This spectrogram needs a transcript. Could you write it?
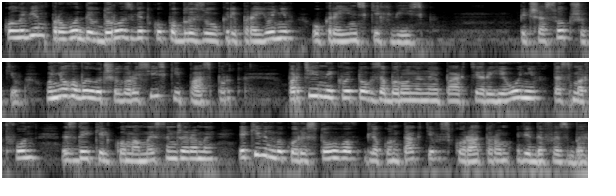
коли він проводив дорозвідку поблизу укріпрайонів українських військ. Під час обшуків у нього вилучили російський паспорт, партійний квиток забороненої партії регіонів та смартфон з декількома месенджерами, які він використовував для контактів з куратором від ФСБ.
